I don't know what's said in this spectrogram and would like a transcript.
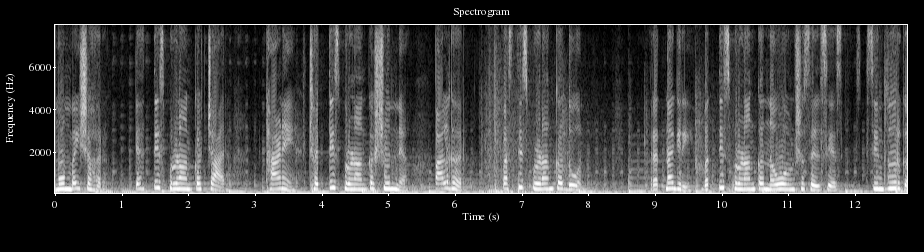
मुंबई शहर तेहतीस पूर्णांक चार ठाणे छत्तीस पूर्णांक शून्य पालघर पस्तीस पूर्णांक दोन रत्नागिरी बत्तीस पूर्णांक नऊ अंश सेल्सिअस सिंधुदुर्ग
